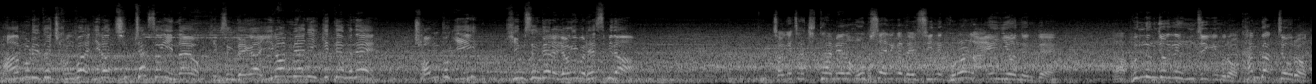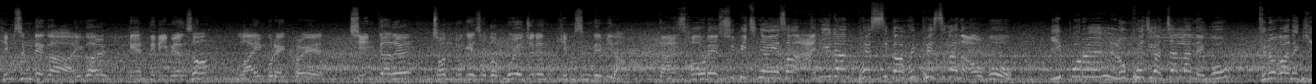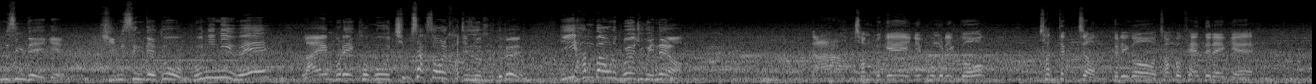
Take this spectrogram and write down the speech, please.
마무리도 정말 이런 침착성이 있나요? 김승대가 이런 면이 있기 때문에 전북이 김승대를 영입을 했습니다. 저게 자칫하면 옵사이드가 될 수 있는 그런 라인이었는데 아, 본능적인 움직임으로 감각적으로 김승대가 이걸 깨뜨리면서 라인 브레이커의 진가를 전북에서도 보여주는 김승대입니다. 일단 서울의 수비 진영에서 안일한 패스가 횡패스가 나오고 이 볼을 로페즈가 잘라내고 들어가는 김승대에게 김승대도 본인이 왜 라인 브레이커고 침착성을 가진 선수들을 이 한 방으로 보여주고 있네요. 아, 전북의 유니폼을 입고 첫 득점 그리고 전북 팬들에게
